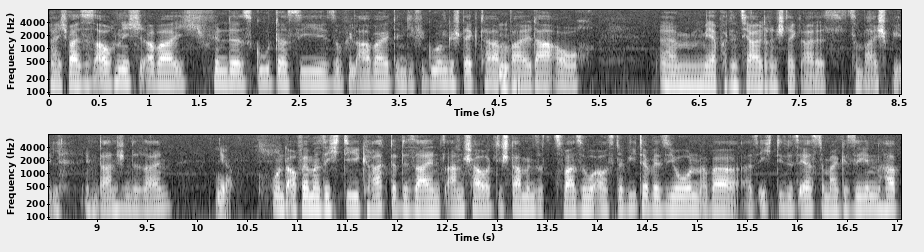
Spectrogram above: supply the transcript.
Ja, ich weiß es auch nicht, aber ich finde es gut, dass sie so viel Arbeit in die Figuren gesteckt haben, mhm. weil da auch ähm, mehr Potenzial drin steckt als zum Beispiel im Dungeon Design. Ja. Und auch wenn man sich die Charakterdesigns anschaut, die stammen zwar so aus der Vita-Version, aber als ich die das erste Mal gesehen habe,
